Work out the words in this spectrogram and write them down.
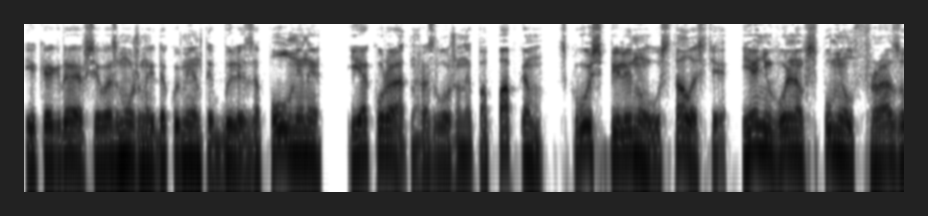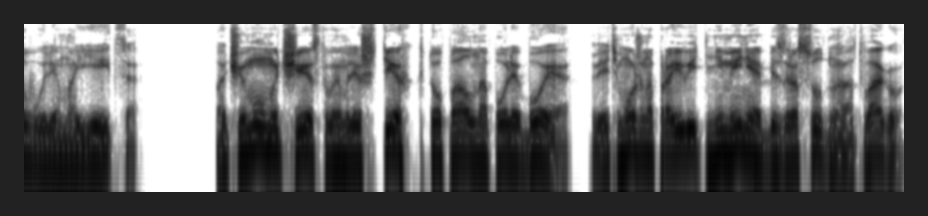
И когда всевозможные документы были заполнены, и аккуратно разложены по папкам, сквозь пелену усталости я невольно вспомнил фразу Уильяма Йейтса. Почему мы чествуем лишь тех, кто пал на поле боя? Ведь можно проявить не менее безрассудную отвагу,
